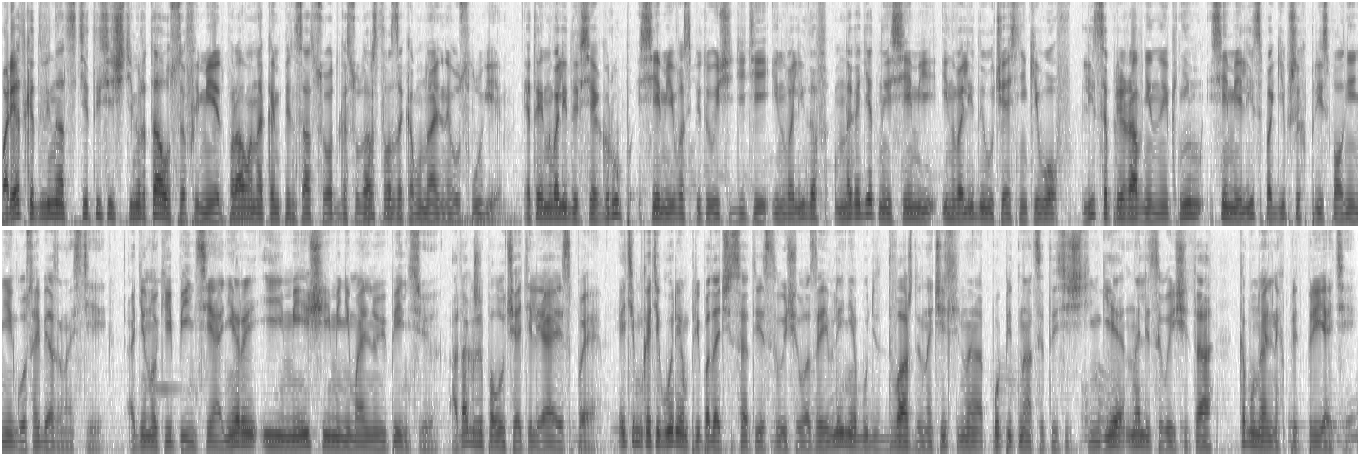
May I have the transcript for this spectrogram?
Порядка 12 тысяч тимиртаусов имеют право на компенсацию от государства за коммунальные услуги. Это инвалиды всех групп, семьи, воспитывающие детей-инвалидов, многодетные семьи, инвалиды-участники ВОВ, лица, приравненные к ним, семьи лиц, погибших при исполнении гособязанностей, одинокие пенсионеры и имеющие минимальную пенсию, а также получатели АСП. Этим категориям при подаче соответствующего заявления будет дважды начислено по 15 тысяч тенге на лицевые счета коммунальных предприятий.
